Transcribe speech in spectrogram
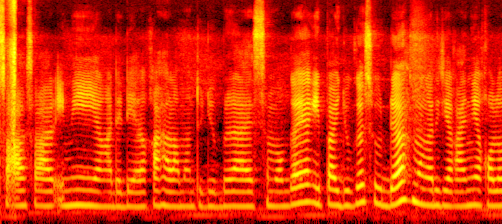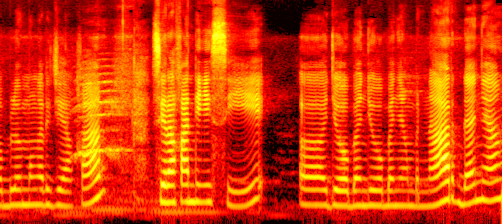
soal-soal ini yang ada di LK halaman 17. Semoga yang IPA juga sudah mengerjakannya. Kalau belum mengerjakan, Silahkan diisi uh, jawaban-jawaban yang benar dan yang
